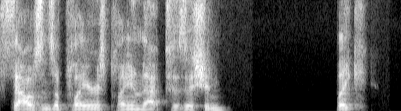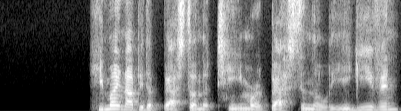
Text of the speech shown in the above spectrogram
thousands of players play in that position. Like he might not be the best on the team or best in the league, even,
